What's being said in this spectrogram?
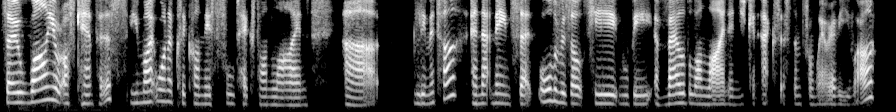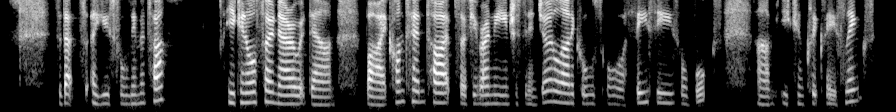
So while you're off campus, you might want to click on this full text online uh, limiter and that means that all the results here will be available online and you can access them from wherever you are. So that's a useful limiter. You can also narrow it down by content type. So if you're only interested in journal articles or theses or books, um, you can click these links.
